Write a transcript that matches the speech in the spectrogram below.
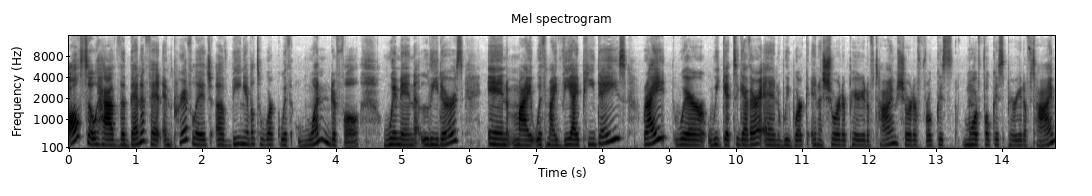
also have the benefit and privilege of being able to work with wonderful women leaders in my with my VIP days, right? Where we get together and we work in a shorter period of time, shorter focus, more focused period of time.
